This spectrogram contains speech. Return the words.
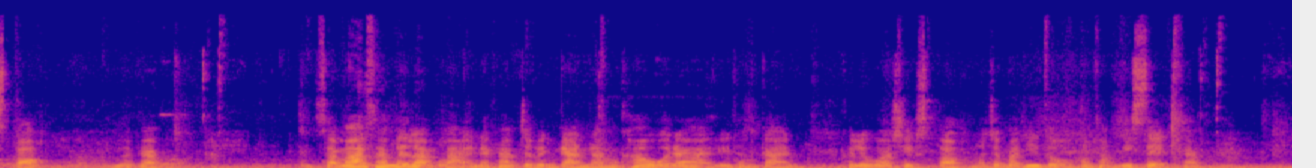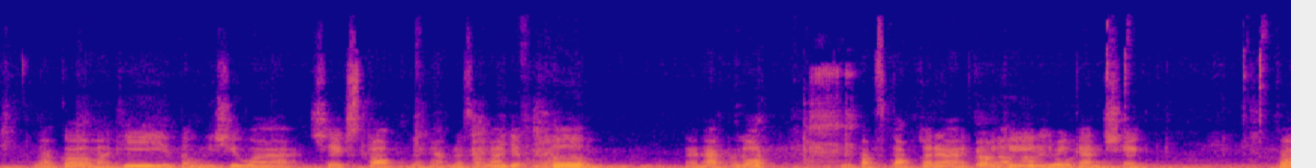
Stock นะครับ สามารถทำได้หลากหลายนะครับ จะเป็นการนำเข้าก็ได้ หรือทำการเขาเรียกว่าเช็คสต็อก เราจะไปที่ตรงคำสั่งพิเศษครับ แล้วก็มาที่ตรงที่ชื่อว่าเช็คสต็อกนะครับ เราสามารถจะเพิ่มนะครับลดหรือปรับสต็อกก็ได้ในเคนี้เราจะเป็นการเช็ค ก็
